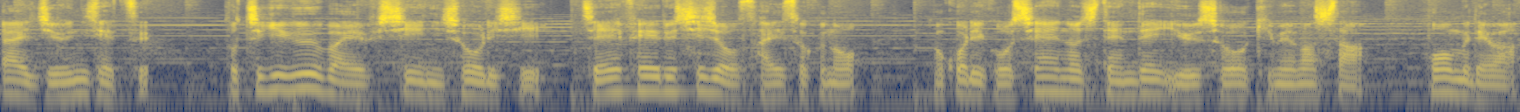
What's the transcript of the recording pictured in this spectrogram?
第12節栃木グーバー FC に勝利し JFL 史上最速の残り5試合の時点で優勝を決めました。ホームでは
